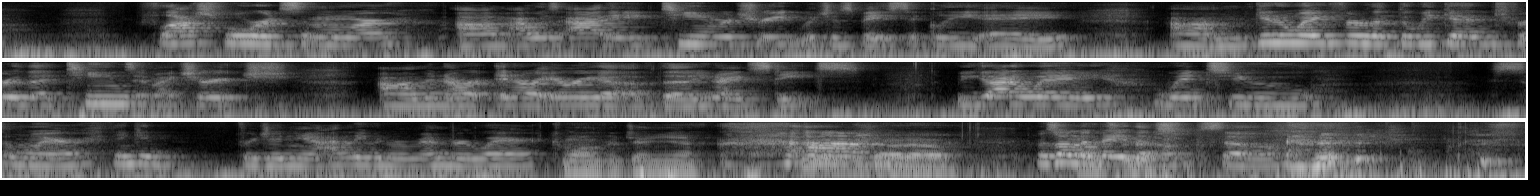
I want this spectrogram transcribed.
flash forward some more. Um, I was at a teen retreat, which is basically a um, getaway for like the weekend for the teens at my church um, in our in our area of the United States. We got away, went to somewhere, I think in Virginia. I don't even remember where. Come on, Virginia. Um, Shout out. It was on the bay though, so.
